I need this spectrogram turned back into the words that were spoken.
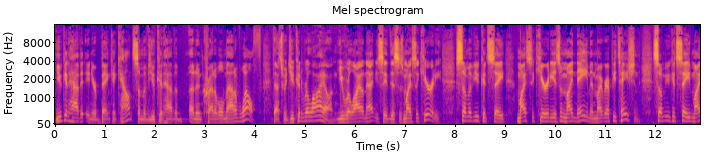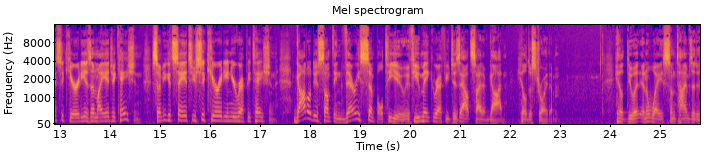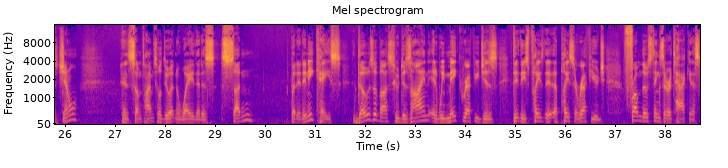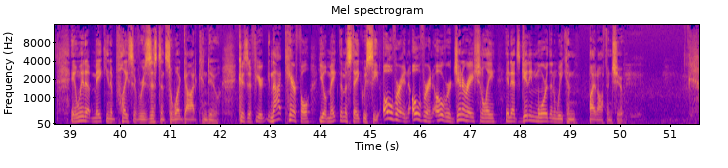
You could have it in your bank account. Some of you could have a, an incredible amount of wealth. That's what you could rely on. You rely on that and you say, This is my security. Some of you could say, My security is in my name and my reputation. Some of you could say, My security is in my education. Some of you could say, It's your security and your reputation. God will do something very simple to you if you make refuges outside of God, He'll destroy them. He'll do it in a way, sometimes it is gentle, and sometimes he'll do it in a way that is sudden. But in any case, those of us who design and we make refuges, these place, a place of refuge from those things that are attacking us, and we end up making a place of resistance to what God can do. Because if you're not careful, you'll make the mistake we see over and over and over generationally, and that's getting more than we can bite off and chew.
